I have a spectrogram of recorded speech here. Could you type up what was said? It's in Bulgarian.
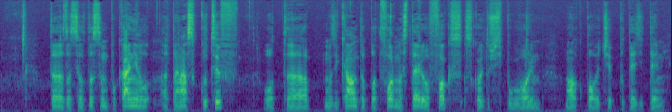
За целта съм поканил Атанас Куцев от музикалната платформа StereoFox, с който ще си поговорим малко повече по тези теми.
